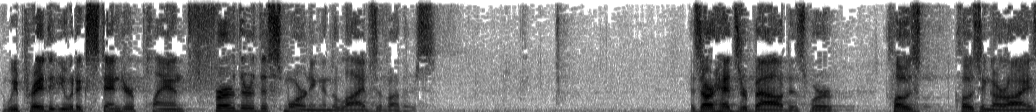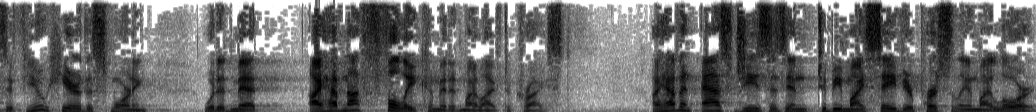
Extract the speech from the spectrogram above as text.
And we pray that you would extend your plan further this morning in the lives of others. As our heads are bowed, as we're closed, closing our eyes, if you here this morning would admit, I have not fully committed my life to Christ. I haven't asked Jesus in to be my Savior personally and my Lord.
